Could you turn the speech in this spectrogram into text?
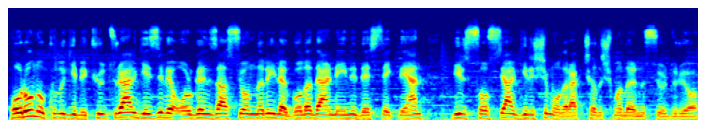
Horon Okulu gibi kültürel gezi ve organizasyonlarıyla Gola Derneği'ni destekleyen bir sosyal girişim olarak çalışmalarını sürdürüyor.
